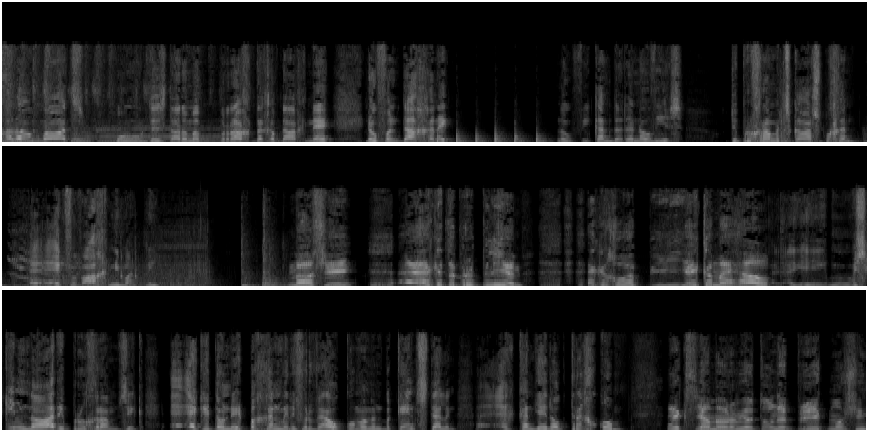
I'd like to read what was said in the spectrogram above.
Hallo maats. Ooh, dis darem 'n pragtige dag, né? Nee? Nou vandag gaan ek Nou, wie kan dit nou wees? Die program het skaars begin. E ek verwag niemand nie. Moshi, ek het 'n probleem. Ek het gehoop jy kan my help. E Miskien na die program, Ziek. E ek het nou net begin met die verwelkoming en bekendstelling. E kan jy dalk terugkom? Ek jammer om jou te onderbreek, Moshi,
